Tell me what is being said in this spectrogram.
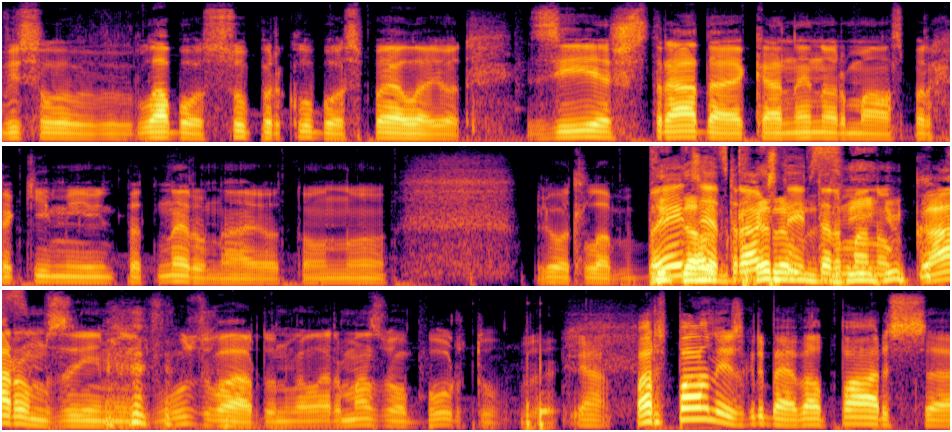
Visu labos superklubos spēlējot. Zieši strādāja kā nenormāls par Hakimiju, pat nerunājot. Un, uh, Ļoti labi. Beidziet rakstīt ar manu garumzīmes. garumzīmi, uzvārdu un vēl ar mazo burtu. Jā. Par Spāniju es gribēju vēl pāris, ā,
